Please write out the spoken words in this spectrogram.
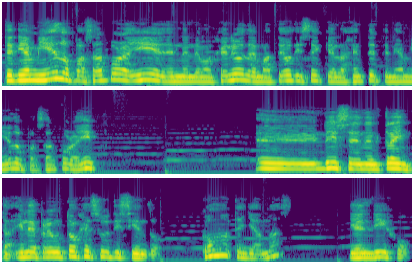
tenía miedo pasar por ahí, en el Evangelio de Mateo dice que la gente tenía miedo pasar por ahí. Eh, dice en el 30, y le preguntó Jesús diciendo, ¿cómo te llamas? Y él dijo,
